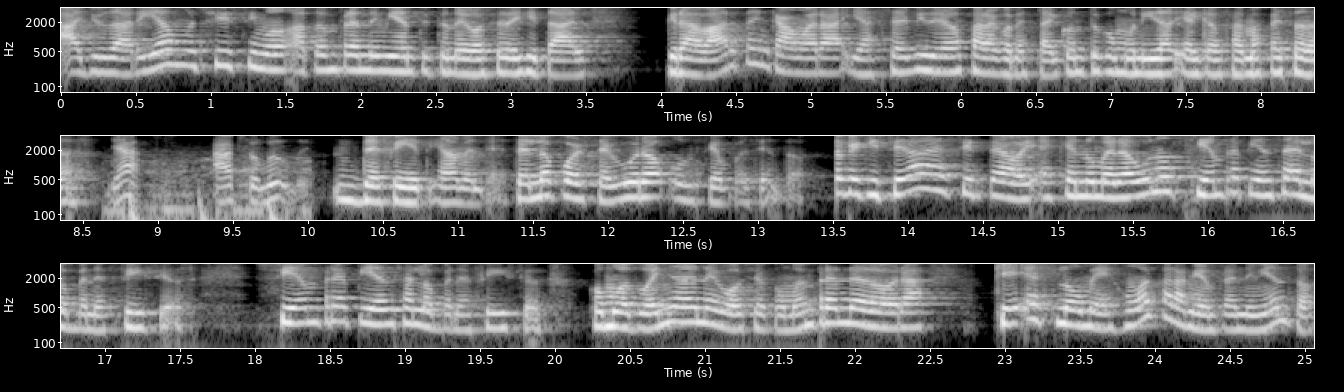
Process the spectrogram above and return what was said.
ayudaría muchísimo a tu emprendimiento y tu negocio digital grabarte en cámara y hacer videos para conectar con tu comunidad y alcanzar más personas? Yes, absolutely. Definitivamente, tenlo por seguro un 100%. Lo que quisiera decirte hoy es que número uno, siempre piensa en los beneficios. Siempre piensa en los beneficios. Como dueña de negocio, como emprendedora, qué es lo mejor para mi emprendimiento.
